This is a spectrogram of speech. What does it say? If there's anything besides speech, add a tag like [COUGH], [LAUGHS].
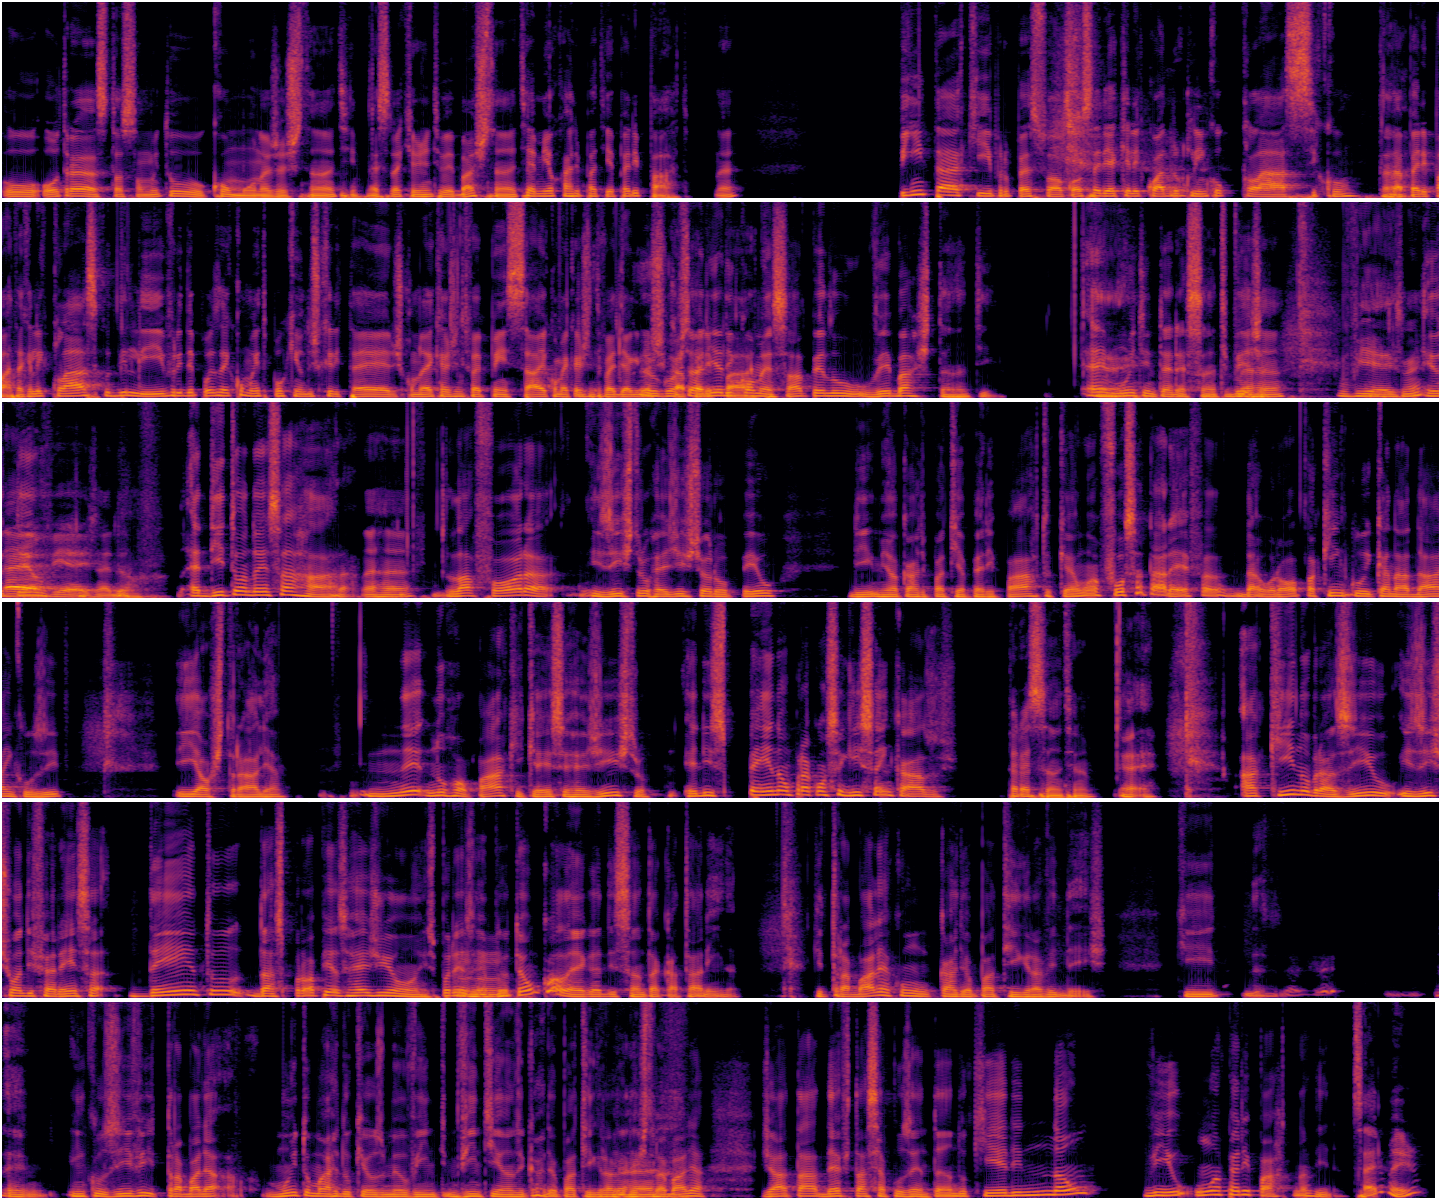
O, outra situação muito comum na gestante, essa daqui a gente vê bastante, é a miocardiopatia periparto, né? Pinta aqui pro pessoal qual seria aquele quadro clínico clássico Tá. da periparto, aquele clássico de livro, e depois aí comenta um pouquinho dos critérios, como é que a gente vai pensar e como é que a gente vai Eu diagnosticar a gostaria de começar pelo ver bastante. É, É. muito interessante. Veja, Aham. O viés, né? eu É, tenho, o viés, né, Edu? é dito uma doença rara. Aham. Lá fora existe o registro europeu de miocardiopatia periparto, que é uma força-tarefa da Europa, que inclui Canadá, inclusive, e Austrália. No ROPAC, que é esse registro, eles penam para conseguir 100 casos. Interessante, né? É. Aqui no Brasil existe uma diferença dentro das próprias regiões. Por exemplo, Uhum. eu tenho um colega de Santa Catarina que trabalha com cardiopatia e gravidez, que é, inclusive trabalha muito mais do que os meus 20, 20 anos de cardiopatia e gravidez, Uhum. trabalha, já tá, deve estar se aposentando, que ele não viu uma periparto na vida. Sério mesmo?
